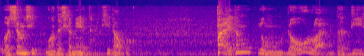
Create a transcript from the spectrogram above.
我相信，我在前面也提到过。拜登用柔软的低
